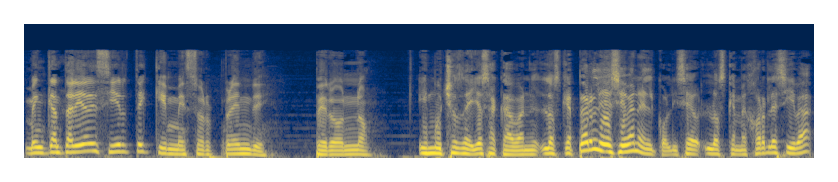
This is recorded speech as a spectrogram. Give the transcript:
me encantaría decirte que me sorprende, pero no. Y muchos de ellos acaban, los que peor les iban en el Coliseo, los que mejor les iba,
